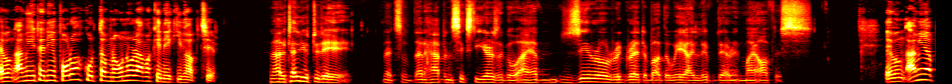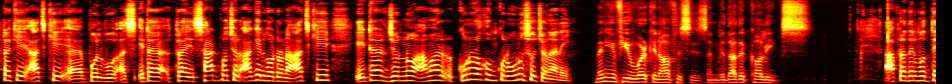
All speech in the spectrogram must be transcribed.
এবং আমি এটা নিয়ে পরোয়া করতাম না অন্যরা আমাকে নিয়ে কি ভাবছে। I will you today that happened 60 years ago i have zero regret about the way i lived there in my office. এবং আমি আপনাকে আজকে বলব এটা প্রায় ষাট বছর আগের ঘটনা আজকে এটার জন্য আমার কোনো রকম কোনো অনুশোচনা নেই Many of you work in offices and with other colleagues. আপনাদের মধ্যে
